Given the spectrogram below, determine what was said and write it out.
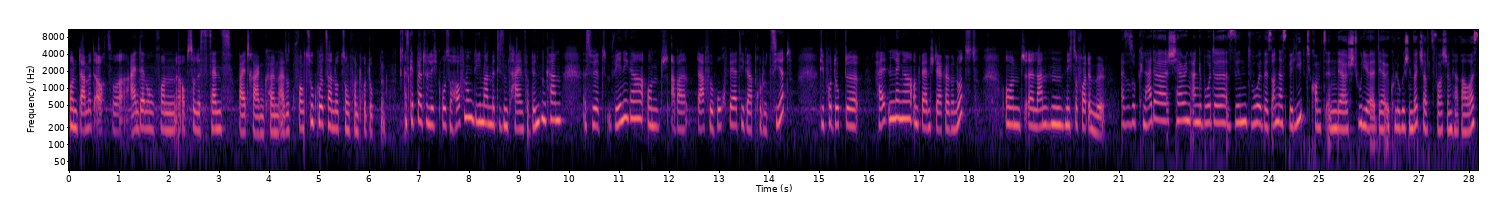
und damit auch zur Eindämmung von Obsoleszenz beitragen können, also von zu kurzer Nutzung von Produkten. Es gibt natürlich große Hoffnung, die man mit diesem Teilen verbinden kann. Es wird weniger und aber dafür hochwertiger produziert. Die Produkte halten länger und werden stärker genutzt und äh, landen nicht sofort im Müll. Also so Kleider-Sharing-Angebote sind wohl besonders beliebt, kommt in der Studie der ökologischen Wirtschaftsforschung heraus.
